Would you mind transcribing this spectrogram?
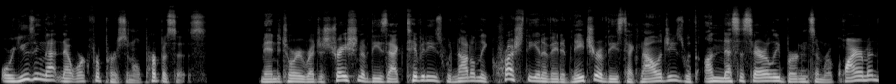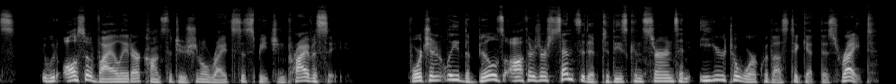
or using that network for personal purposes. Mandatory registration of these activities would not only crush the innovative nature of these technologies with unnecessarily burdensome requirements, it would also violate our constitutional rights to speech and privacy. Fortunately, the bill's authors are sensitive to these concerns and eager to work with us to get this right.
